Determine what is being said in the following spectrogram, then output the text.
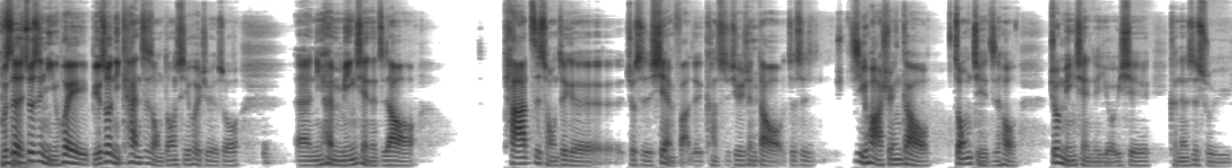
不是，就是你会，比如说你看这种东西，会觉得说，呃，你很明显的知道，他自从这个就是宪法这个 Constitution 到就是计划宣告终结之后，就明显的有一些可能是属于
